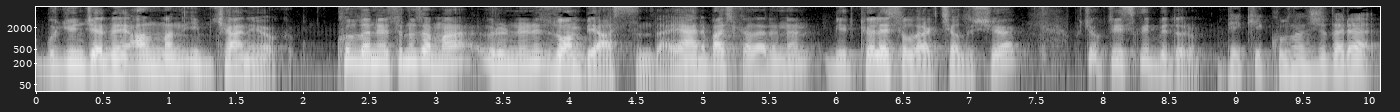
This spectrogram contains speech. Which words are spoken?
bu güncellemeyi almanın imkanı yok kullanıyorsunuz ama ürününüz zombi aslında. Yani başkalarının bir kölesi olarak çalışıyor. Bu çok riskli bir durum. Peki kullanıcılara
